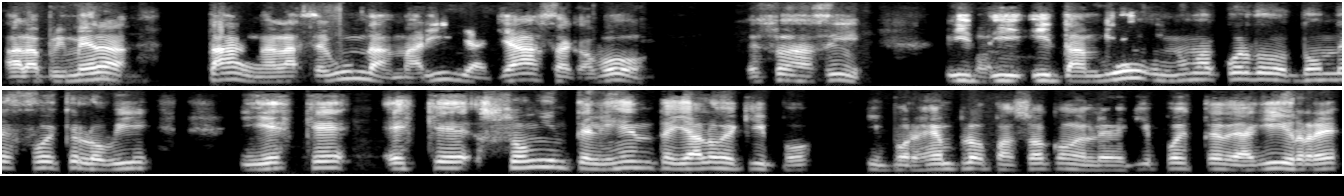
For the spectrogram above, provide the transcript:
A la primera, tan, a la segunda, amarilla, ya se acabó. Eso es así. Y, y, y, también, no me acuerdo dónde fue que lo vi, y es que, es que son inteligentes ya los equipos, y por ejemplo pasó con el equipo este de Aguirre,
